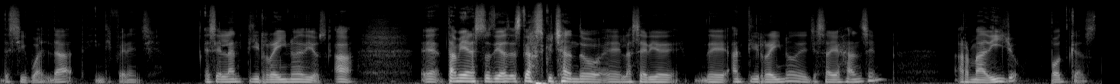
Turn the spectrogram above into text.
desigualdad, indiferencia. Es el antirreino de Dios. Ah, eh, también estos días estaba escuchando eh, la serie de, de, Antirreino de Jesiah Hansen, Armadillo, podcast.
